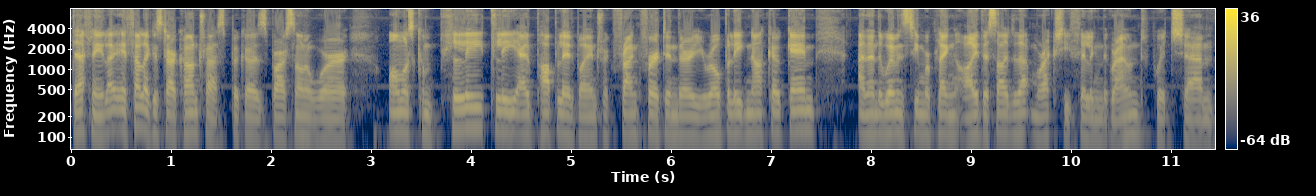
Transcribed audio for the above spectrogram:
definitely like it felt like a stark contrast because Barcelona were almost completely outpopulated by Eintracht Frankfurt in their Europa League knockout game. And then the women's team were playing either side of that and were actually filling the ground, which um,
